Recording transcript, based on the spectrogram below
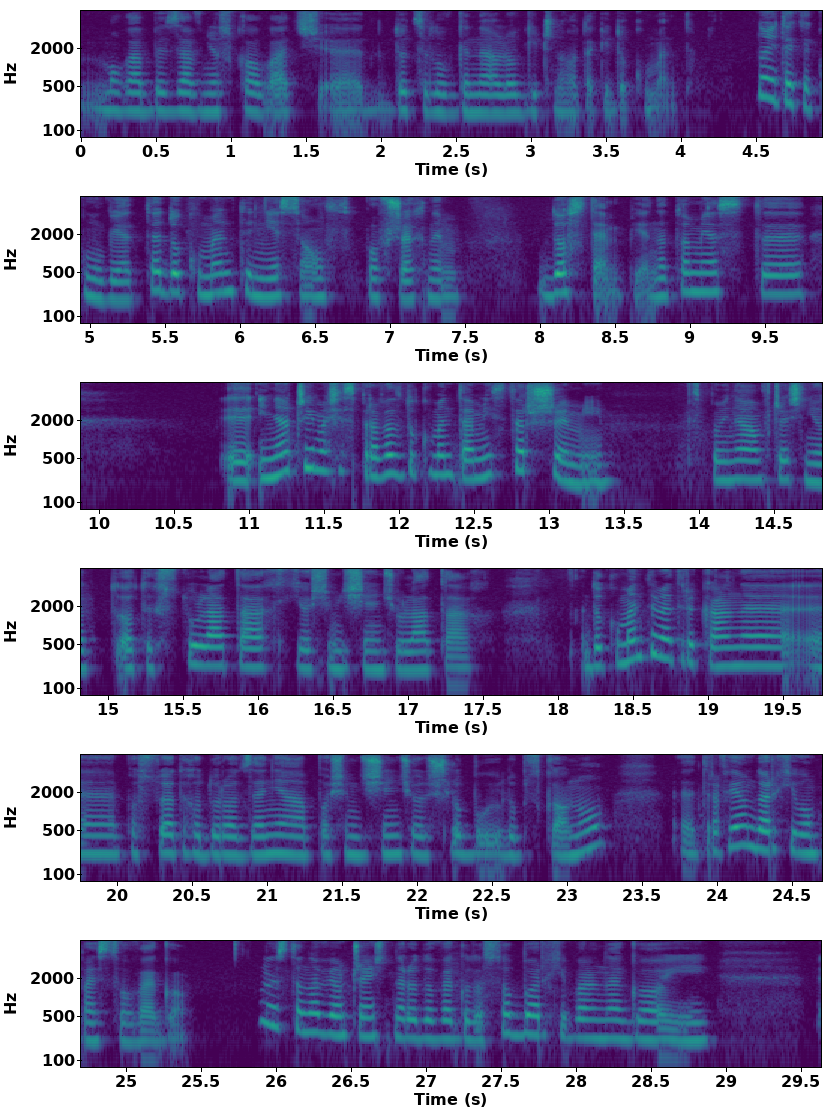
mogłaby zawnioskować do celów genealogicznych o taki dokument. No i tak jak mówię, te dokumenty nie są w powszechnym dostępie. Natomiast y, y, inaczej ma się sprawa z dokumentami starszymi. Wspominałam wcześniej o, o tych 100 latach i 80 latach. Dokumenty metrykalne y, po 100 latach od urodzenia, po 80 od ślubu lub zgonu trafiają do archiwum państwowego. One stanowią część Narodowego Zasobu Archiwalnego i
